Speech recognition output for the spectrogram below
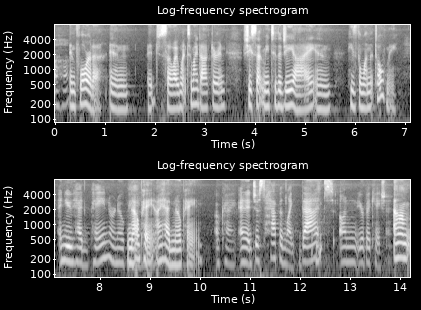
Uh-huh. in Florida, and it, so I went to my doctor, and she sent me to the GI, and he's the one that told me. And you had pain or no pain? No pain. I had no pain. Okay. And it just happened like that on your vacation? Um,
